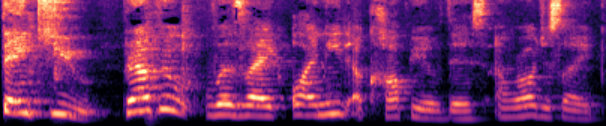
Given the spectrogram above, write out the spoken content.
Thank you. Penelope was like, "Oh, I need a copy of this," and we're all just like,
